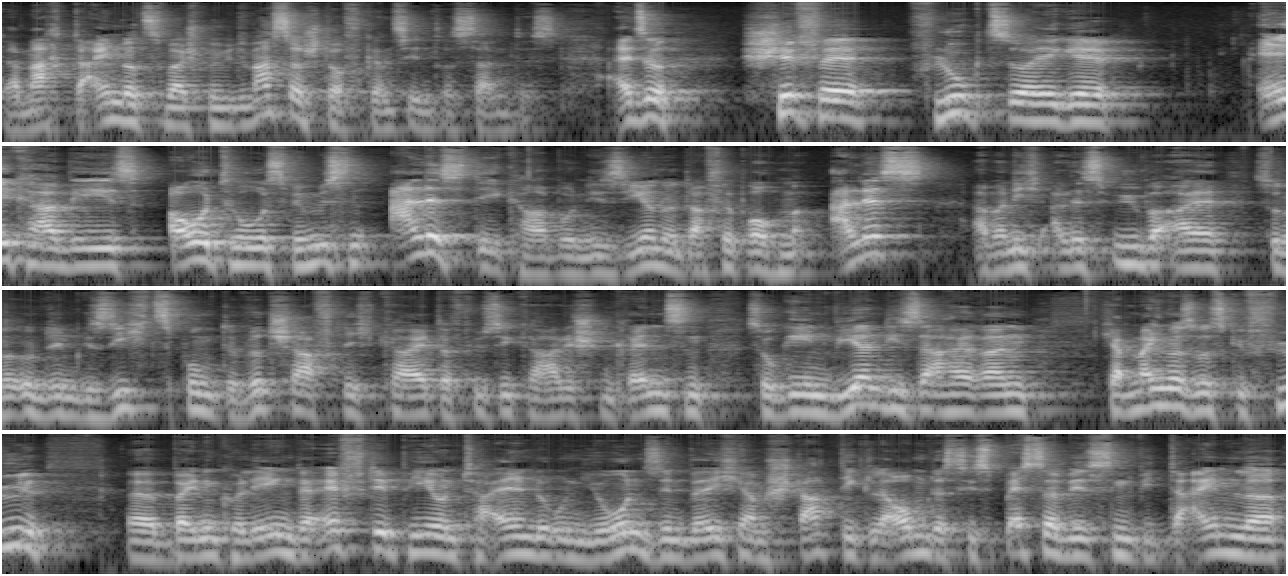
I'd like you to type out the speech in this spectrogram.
Da macht Daimler zum Beispiel mit Wasserstoff ganz Interessantes. Also Schiffe, Flugzeuge, LKWs, Autos, wir müssen alles dekarbonisieren und dafür brauchen wir alles, aber nicht alles überall, sondern unter dem Gesichtspunkt der Wirtschaftlichkeit, der physikalischen Grenzen. So gehen wir an die Sache ran. Ich habe manchmal so das Gefühl, äh, bei den Kollegen der FDP und Teilen der Union sind welche am Start, die glauben, dass sie es besser wissen, wie Daimler,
